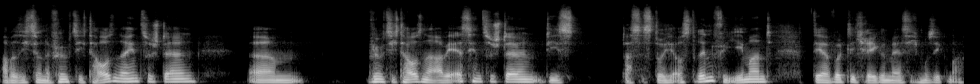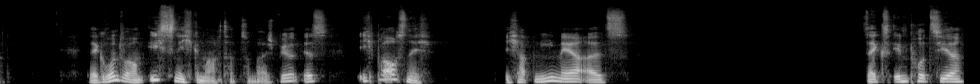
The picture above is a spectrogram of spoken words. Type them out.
Aber sich so eine 50.000er hinzustellen, ähm, 50.000er AWS hinzustellen, dies, das ist durchaus drin für jemand, der wirklich regelmäßig Musik macht. Der Grund, warum ich es nicht gemacht habe zum Beispiel, ist, ich brauche es nicht. Ich habe nie mehr als sechs Inputs hier,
